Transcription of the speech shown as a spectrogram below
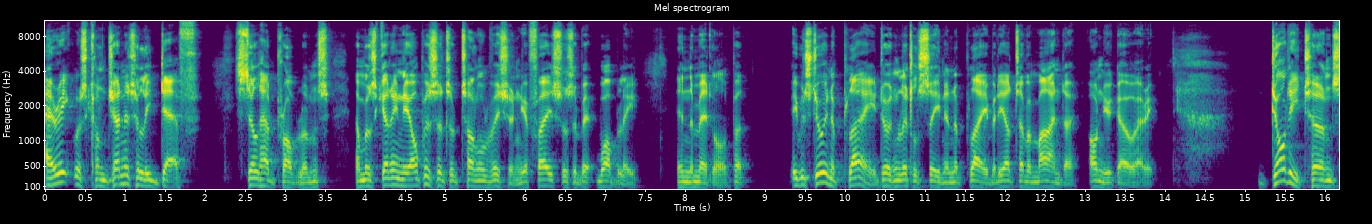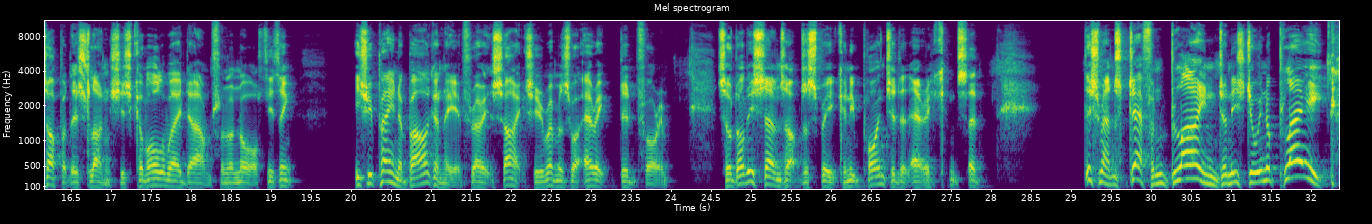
Eric was congenitally deaf, still had problems, and was getting the opposite of tunnel vision. Your face was a bit wobbly in the middle, but he was doing a play, doing a little scene in a play, but he had to have a minder. On you go, Eric. Doddy turns up at this lunch. He's come all the way down from the north. You think, is he paying a bargain here for Eric Sykes? He remembers what Eric did for him. So Doddy stands up to speak and he pointed at Eric and said, This man's deaf and blind and he's doing a play.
